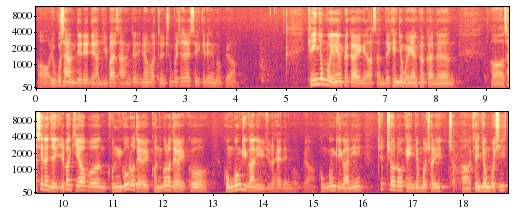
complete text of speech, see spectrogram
어, 요구 사항들에 대한 위반 사항들 이런 것들은 충분히 찾아낼 수 있게 되는 거고요. 개인정보 영향평가 얘기 나왔었는데 개인정보 영향평가는 어, 사실은 이제 일반 기업은 권고로 되어 있- 권고로 되어 있고 공공기관이 위주로 해야 되는 거고요. 공공기관이 최초로 개인정보 처리 처- 어, 개인정보 시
